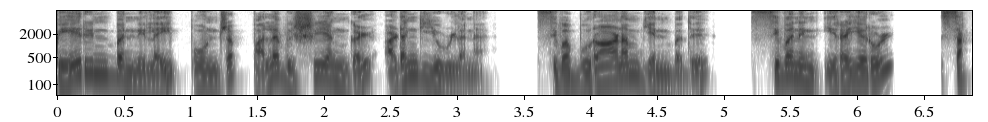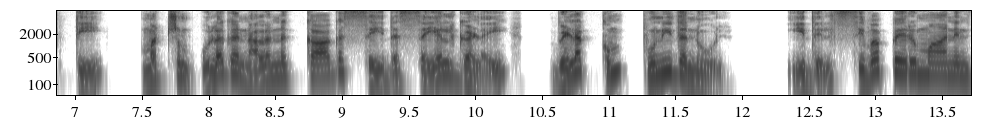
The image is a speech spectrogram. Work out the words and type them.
பேரின்ப நிலை போன்ற பல விஷயங்கள் அடங்கியுள்ளன. சிவபுராணம் என்பது சிவனின் இறையருள் சக்தி மற்றும் உலக நலனுக்காக செய்த செயல்களை விளக்கும் புனித நூல். இதில் சிவபெருமானின்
